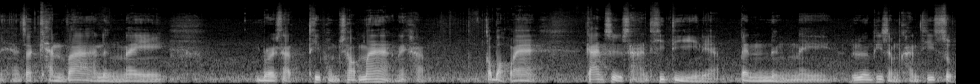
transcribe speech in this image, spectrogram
นะฮะจาก Canva หนึ่งในบริษัทที่ผมชอบมากนะครับ ก็บอกว่าการสื่อสารที่ดีเนี่ยเป็นหนึ่งในเรื่องที่สำคัญที่สุด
